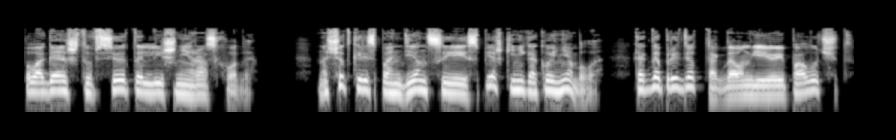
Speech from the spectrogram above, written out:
полагая, что все это лишние расходы. Насчет корреспонденции спешки никакой не было. Когда придет, тогда он ее и получит.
